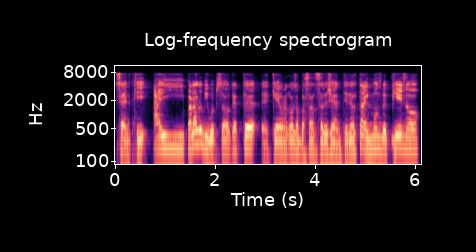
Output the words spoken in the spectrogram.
Senti, hai parlato di WebSocket, eh, che è una cosa abbastanza recente. In realtà il mondo è pieno,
